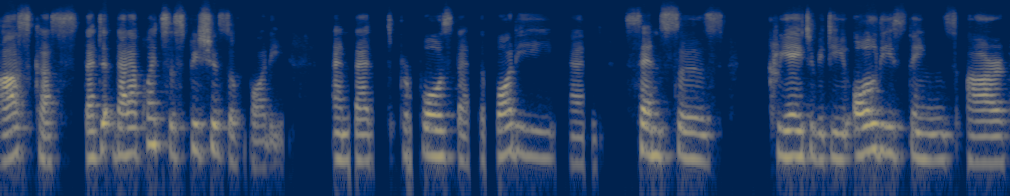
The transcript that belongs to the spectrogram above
ask us that that are quite suspicious of body, and that propose that the body and senses creativity, all these things are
